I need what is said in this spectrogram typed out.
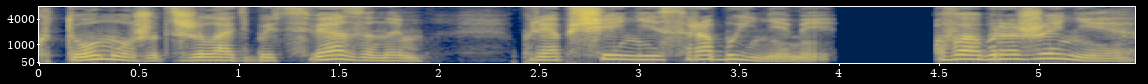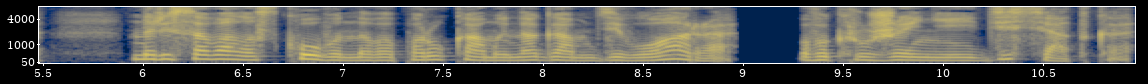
Кто может желать быть связанным при общении с рабынями? Воображение нарисовало скованного по рукам и ногам Дивуара в окружении десятка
